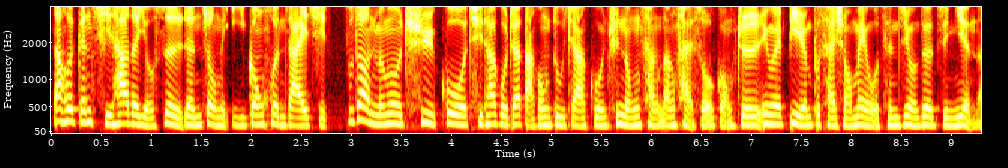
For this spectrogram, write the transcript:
那会跟其他的有色人种的移工混在一起。不知道你们有没有去过其他国家打工度假过？去农场当采收工，就是因为鄙人不才小妹，我曾经有这个经验呢。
